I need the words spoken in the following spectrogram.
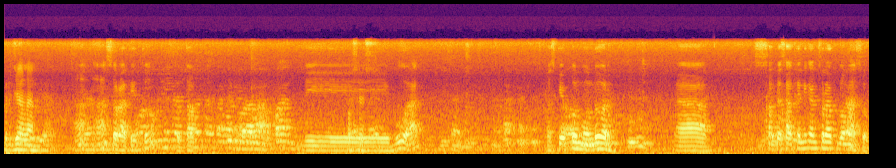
Berjalan. Ah, surat itu tetap dibuat. Meskipun mundur. Ah, sampai saat ini kan surat belum masuk.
